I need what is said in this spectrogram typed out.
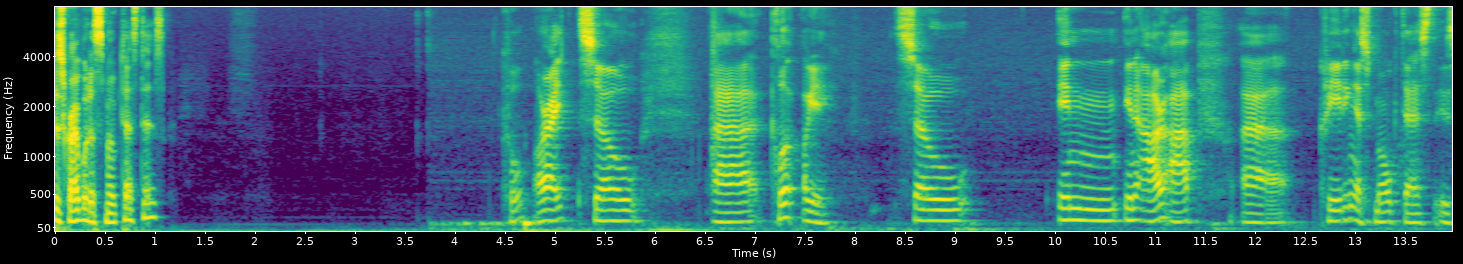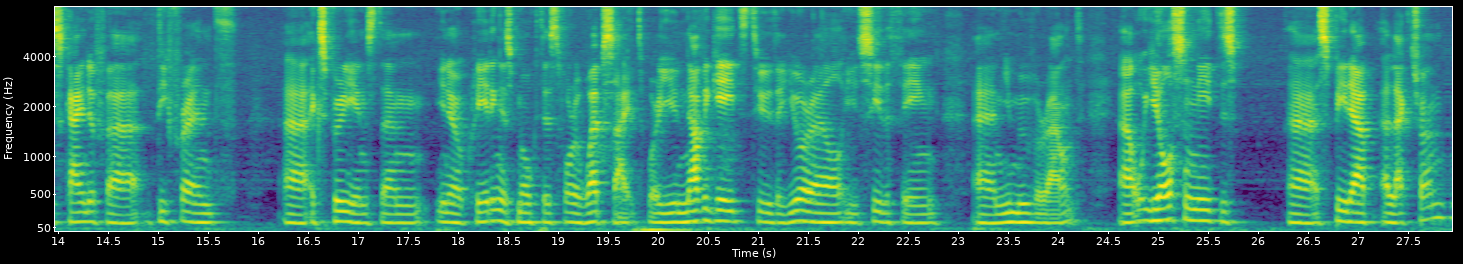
describe what a smoke test is? Cool. All right. So, uh, cl- okay. So, in in our app, uh, creating a smoke test is kind of a different uh, experience than you know creating a smoke test for a website where you navigate to the URL, you see the thing, and you move around. Uh, you also need this uh, speed up Electron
